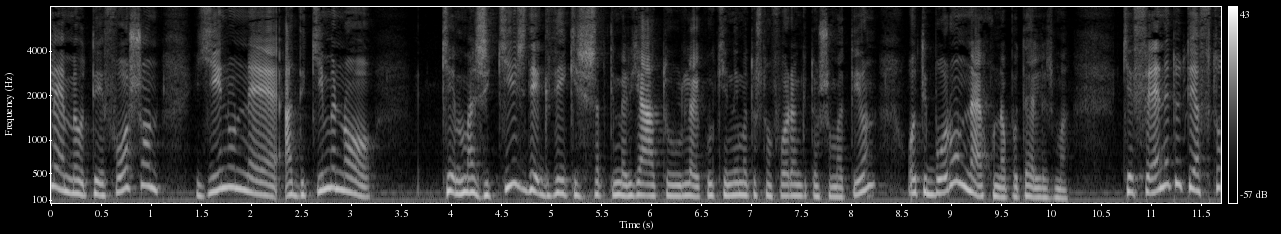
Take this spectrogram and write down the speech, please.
λέμε ότι εφόσον γίνουν ε, αντικείμενο και μαζικής διεκδίκησης από τη μεριά του λαϊκού κινήματος των φορέων και των σωματείων ότι μπορούν να έχουν αποτέλεσμα. Και φαίνεται ότι αυτό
